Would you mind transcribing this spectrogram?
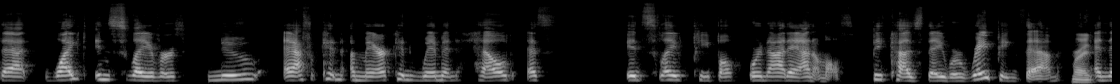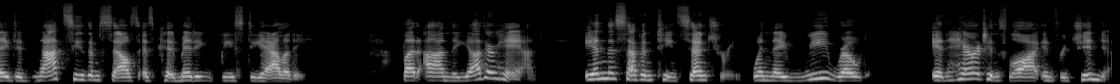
that white enslavers knew African American women held as enslaved people were not animals because they were raping them right. and they did not see themselves as committing bestiality. But on the other hand, in the 17th century, when they rewrote inheritance law in Virginia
